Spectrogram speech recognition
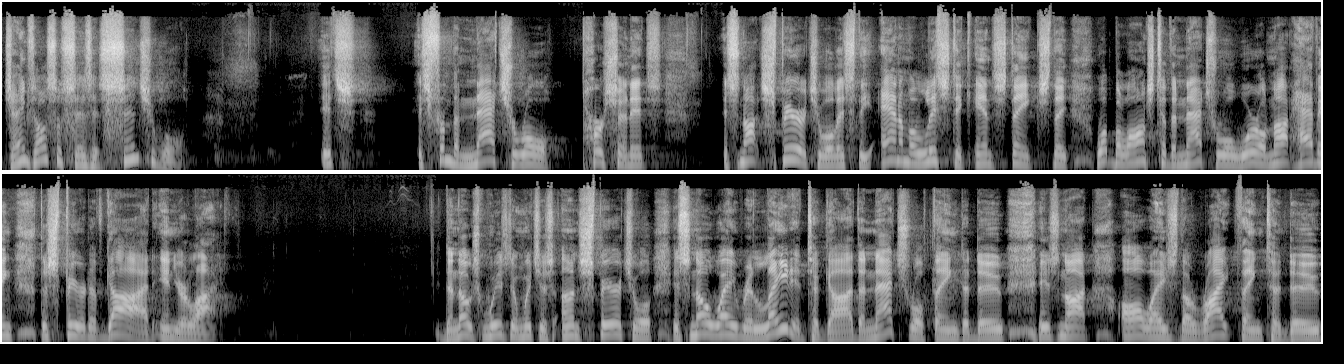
James also says it's sensual. It's, it's from the natural person. It's, it's not spiritual, it's the animalistic instincts, the, what belongs to the natural world, not having the Spirit of God in your life denotes wisdom which is unspiritual. It's no way related to God. The natural thing to do is not always the right thing to do.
